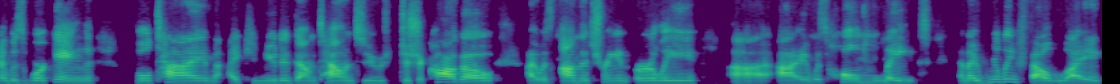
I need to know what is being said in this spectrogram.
I was working full time. I commuted downtown to, to Chicago. I was on the train early. Uh, I was home late. And I really felt like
